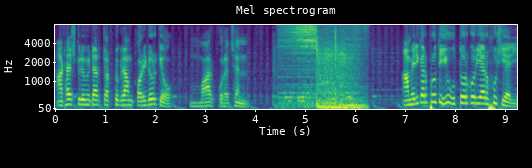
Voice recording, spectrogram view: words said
আঠাশ কিলোমিটার চট্টগ্রাম করিডোরকেও মার্ক করেছেন। আমেরিকার প্রতি উত্তর কোরিয়ার হুঁশিয়ারি,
